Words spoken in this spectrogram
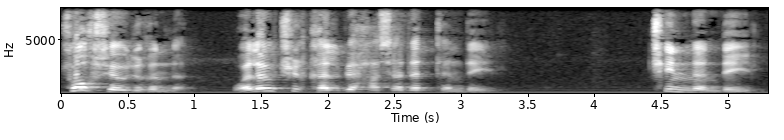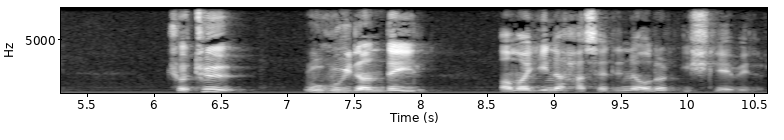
Çok sevdiğinden. Velev ki kalbi hasedetten değil. Çinden değil. Kötü ruhuyla değil. Ama yine hasedi ne olur? İşleyebilir.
